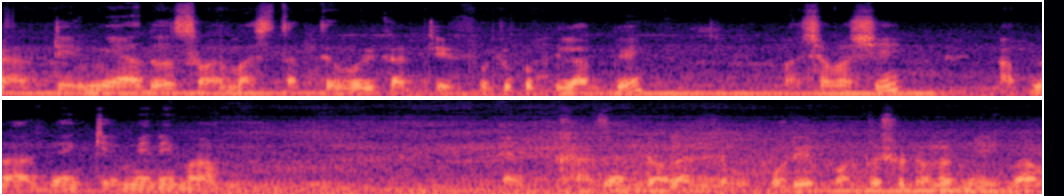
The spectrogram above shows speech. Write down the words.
কার্ডটির মেয়াদও ছয় মাস থাকতে ওই কার্ডটির ফটোকপি লাগবে। পাশাপাশি আপনার ব্যাংকে মিনিমাম এক হাজার ডলারের উপরে পনেরোশো ডলার মিনিমাম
